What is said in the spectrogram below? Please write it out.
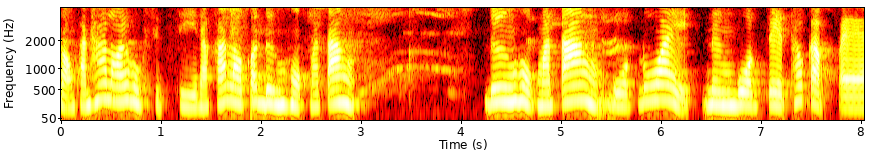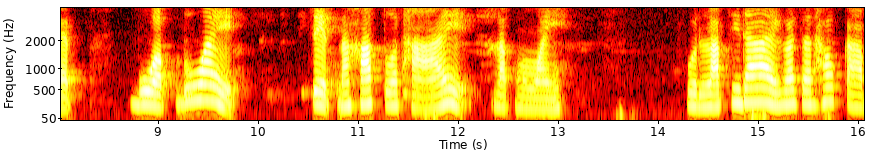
สองพันห้าร้อยหกสิบสี่นะคะ เราก็ดึงหกมาตั้ง ดึงหกมาตั้ง บวกด้วยหนึ่งบวกเจ็ดเท่ากับแปด บวกด้วย 7 นะคะ ตัวท้ายหลักหน่วย ผลลัพธ์ที่ได้ก็จะเท่ากับ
